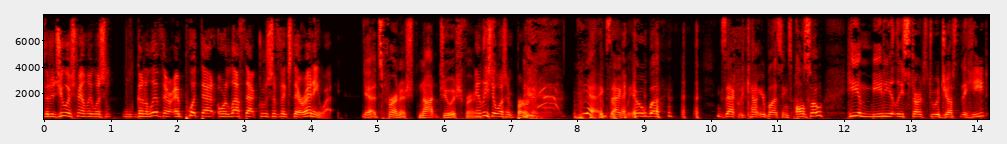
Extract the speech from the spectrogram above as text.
that a Jewish family was going to live there and put that or left that crucifix there anyway. Yeah, it's furnished, not Jewish furnished. At least it wasn't burning. Yeah, exactly. Oh, well, exactly. Count your blessings. Also, he immediately starts to adjust the heat.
